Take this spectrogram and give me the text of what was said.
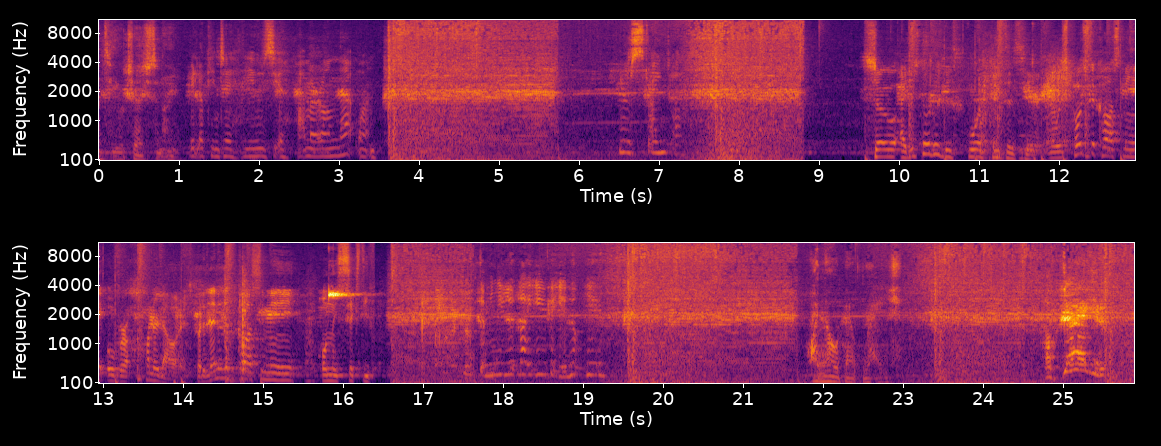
I to your church tonight. You're looking to use your hammer on that one. You're a stranger. So I just ordered these four pizzas here, and it was supposed to cost me over a hundred dollars, but it ended up costing me only sixty. I mean, you look like you, but you're not you. I know about rage. How dare you!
